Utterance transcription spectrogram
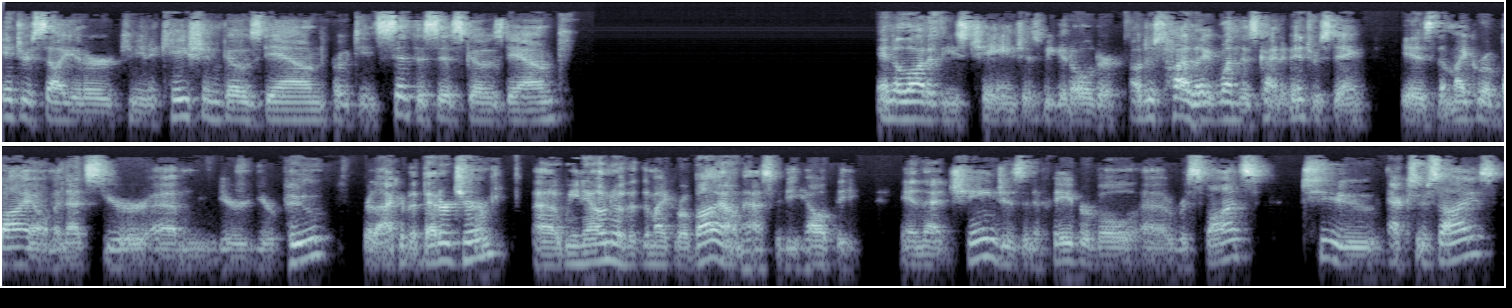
Intercellular communication goes down. Protein synthesis goes down. And a lot of these change as we get older. I'll just highlight one that's kind of interesting is the microbiome, and that's your um, your your poo, for lack of a better term. Uh, we now know that the microbiome has to be healthy, and that changes in a favorable uh, response to exercise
